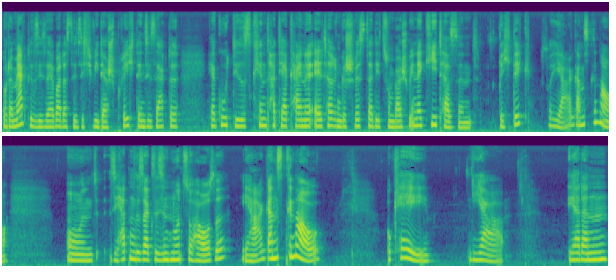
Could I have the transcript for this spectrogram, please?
oder merkte sie selber, dass sie sich widerspricht, denn sie sagte, ja gut, dieses Kind hat ja keine älteren Geschwister, die zum Beispiel in der Kita sind. Richtig? So, ja, ganz genau. Und sie hatten gesagt, sie sind nur zu Hause. Ja, ganz genau. Okay, ja. Ja, dann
